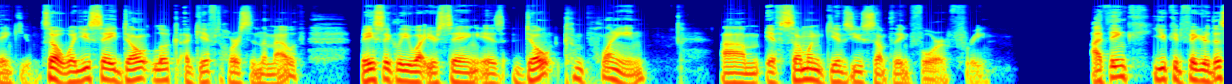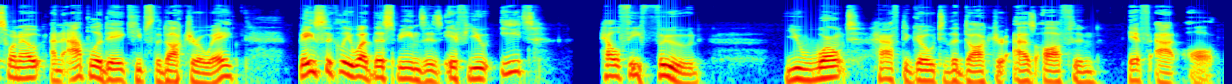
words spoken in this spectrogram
thank you. So when you say don't look a gift horse in the mouth, basically what you're saying is don't complain um, if someone gives you something for free. I think you could figure this one out. An apple a day keeps the doctor away. Basically, what this means is if you eat healthy food, you won't have to go to the doctor as often, if at all.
